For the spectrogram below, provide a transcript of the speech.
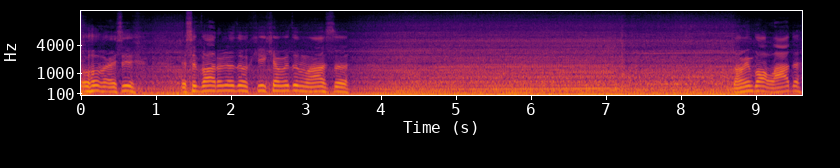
Ô, oh, velho, esse, esse barulho do kick é muito massa. Dá uma embolada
